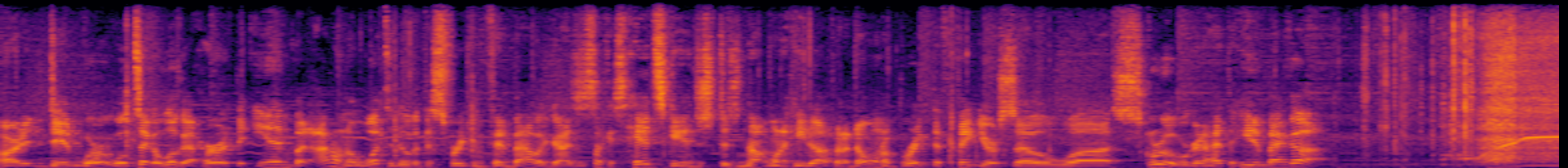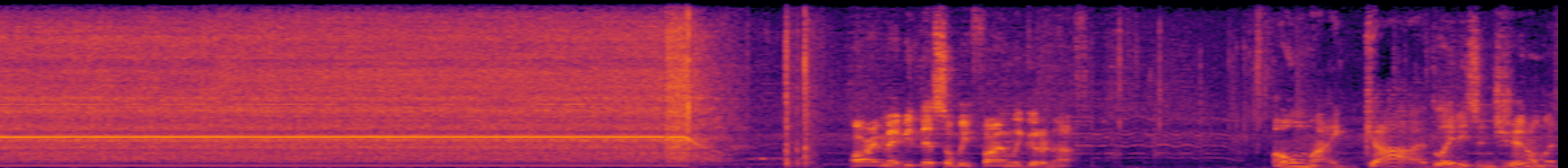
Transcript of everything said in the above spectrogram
Alright, it did work. We'll take a look at her at the end, but I don't know what to do with this freaking Finn Balor, guys. It's like his head scan just does not want to heat up, and I don't want to break the figure, so uh, screw it. We're going to have to heat it back up. Alright, maybe this will be finally good enough. Oh my god, ladies and gentlemen.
